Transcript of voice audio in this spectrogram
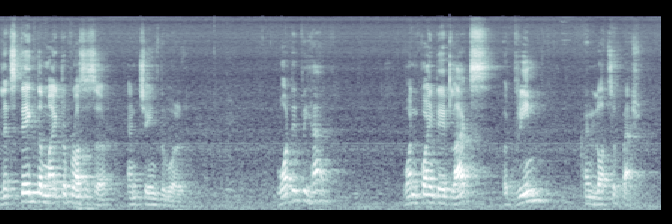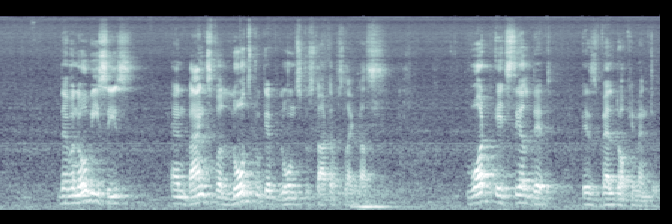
let's take the microprocessor and change the world. What did we have? 1.8 lakhs, a dream, and lots of passion. There were no VCs, and banks were loath to give loans to startups like us. What HCL did is well documented.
